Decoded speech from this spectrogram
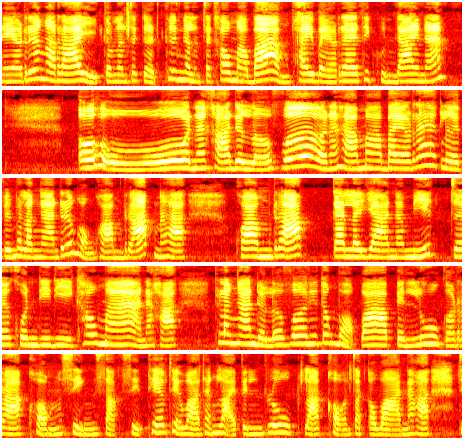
ในเรื่องอะไรกำลังจะเกิดขึ้นกำลังจะเข้ามาบ้างไพ่ใบแรกที่คุณได้นะโอ้โห นะคะ The Lover นะคะ มาใบแรกเลยเป็นพลังงานเรื่องของความรักนะคะ ความรัก กัลยาณมิตร เจอคนดีๆเข้ามานะคะ พลังงาน The Lover นี่ต้องบอกว่าเป็นลูกรักของสิ่งศักดิ์สิทธิ์เทพเทวาทั้งหลายเป็นลูกรักของจักรวาลนะคะ จ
